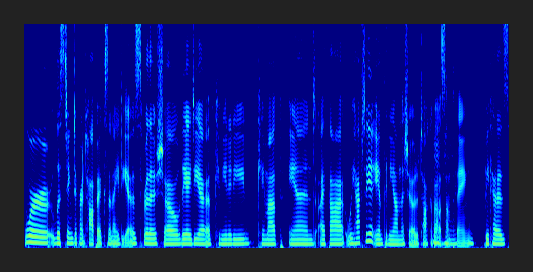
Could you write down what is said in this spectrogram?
were listing different topics and ideas for this show, the idea of community came up, and I thought we have to get Anthony on the show to talk about Mhm. something because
